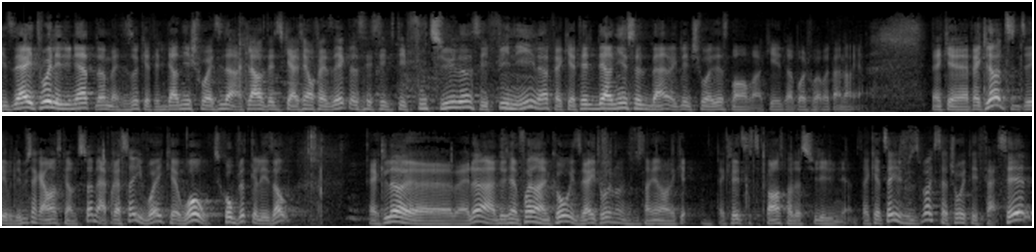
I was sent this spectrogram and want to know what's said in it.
il disait, hey, toi, les lunettes, là, mais c'est sûr que t'es le dernier choisi dans la classe d'éducation physique, là, c'est, t'es foutu, là, c'est fini, là. Fait que t'es le dernier sur le banc, avec les choisissent, bon, ben, OK, t'as pas le choix, va en arrière. Fait que, fait que là, tu dis, au début, ça commence comme ça, mais après ça, ils voient que, wow, tu cours plus vite que les autres. Fait que là, euh, ben là, la deuxième fois dans le cours, il dit, hey, toi, tu t'en viens dans l'équipe. Fait que là, tu, tu passes par-dessus les lunettes. Fait que, tu sais, je vous dis pas que ça a toujours été facile,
